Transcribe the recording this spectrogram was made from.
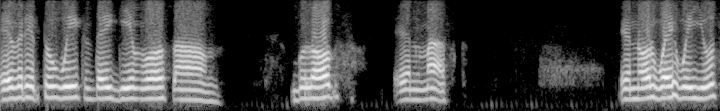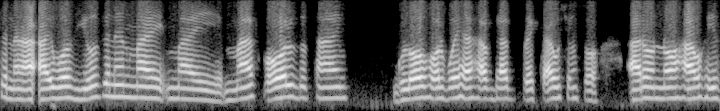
every two weeks they give us um gloves and mask. And always we use and I, I was using in my my mask all the time. Glove always I have that precaution so I don't know how he's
